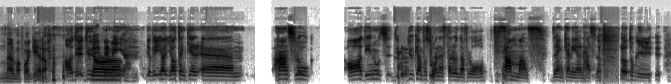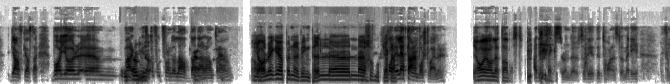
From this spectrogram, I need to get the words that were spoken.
när man får agera. Ja, du, du, Ja. men, men, jag, jag, jag tänker, ehm, han slog, ja det är nog, du, du kan få slå nästa runda för att tillsammans dränka ner den här snubben. Och då blir det ju ganska starkt. Vad gör, um, Vargmin står fortfarande och laddar där antar jag. Jag lägger upp en ny vindpil eh, när, så fort jag kan. det lätt armborst va eller? Ja, jag har lätt armborst. Ja, det är sex runder så det, det tar en stund. Men det är liksom,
